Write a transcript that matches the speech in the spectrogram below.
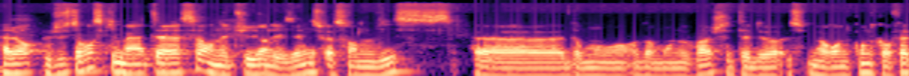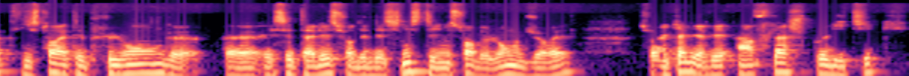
alors, justement, ce qui m'a intéressé en étudiant les années 70 euh, dans, mon, ouvrage, c'était de me rendre compte qu'en fait, l'histoire était plus longue euh, et s'étalait sur des décennies. C'était une histoire de longue durée sur laquelle il y avait un flash politique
